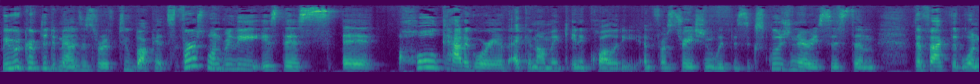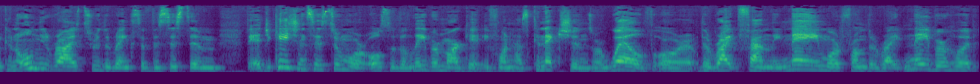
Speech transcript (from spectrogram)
we would group the demands in sort of two buckets. First one really is this uh, whole category of economic inequality and frustration with this exclusionary system, the fact that one can only rise through the ranks of the system, the education system, or also the labor market if one has connections or wealth or the right family name or from the right neighborhood.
